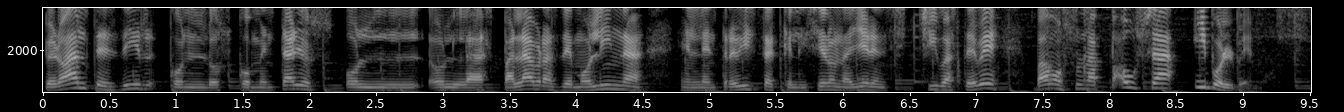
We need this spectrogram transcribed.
pero antes de ir con los comentarios o, o las palabras de Molina en la entrevista que le hicieron ayer en Chivas TV, vamos a una pausa y volvemos.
